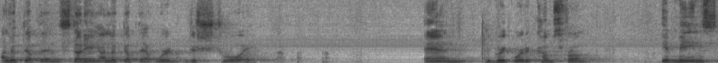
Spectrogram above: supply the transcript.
I looked up then, studying, I looked up that word destroy. And the Greek word it comes from it means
